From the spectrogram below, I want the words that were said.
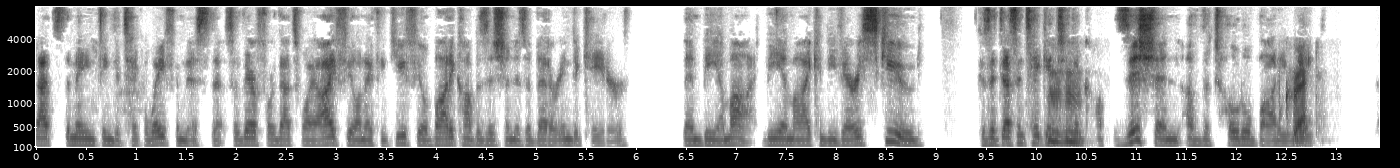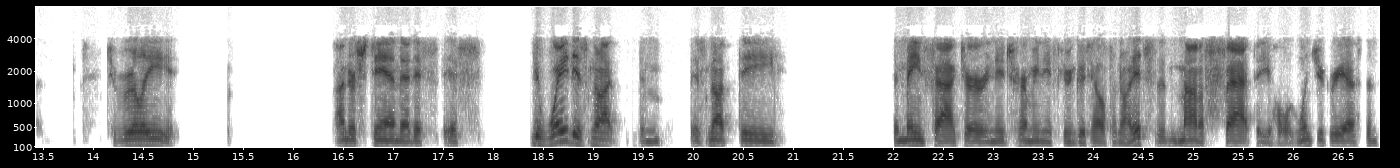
That's the main thing to take away from this. That, so therefore, that's why I feel, and I think you feel, body composition is a better indicator than BMI. BMI can be very skewed because it doesn't take into mm-hmm. the composition of the total body Correct. weight. To really understand that if if the weight is not the is not the the main factor in determining if you're in good health or not. It's the amount of fat that you hold. Wouldn't you agree, Eston?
